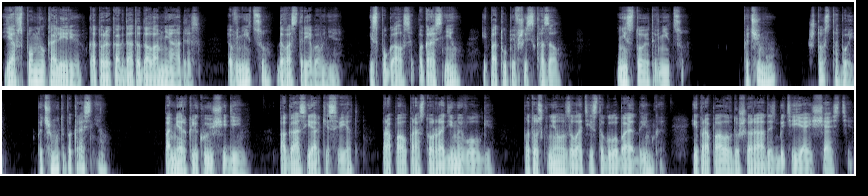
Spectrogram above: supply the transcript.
Я вспомнил калерию, которая когда-то дала мне адрес. В Ниццу до востребования. Испугался, покраснел и, потупившись, сказал. «Не стоит в Ниццу». «Почему? Что с тобой? Почему ты покраснел?» Померк ликующий день. Погас яркий свет, пропал простор родимой Волги, потускнела золотисто-голубая дымка и пропала в душе радость бытия и счастья.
